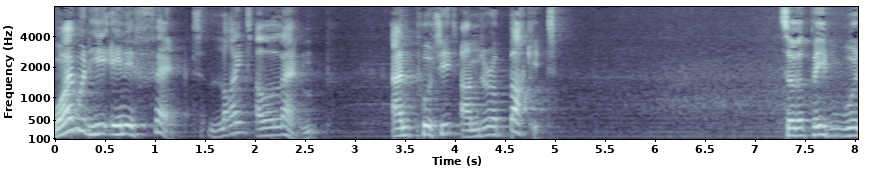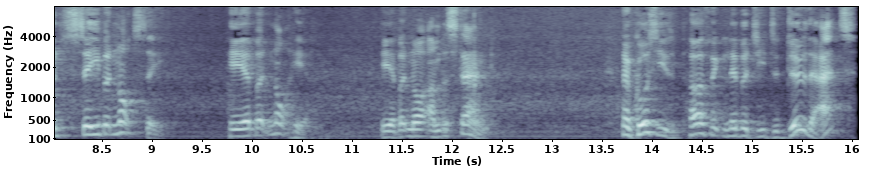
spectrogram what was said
Why would he, in effect, light a lamp and put it under a bucket? so that people would see but not see, hear but not hear, hear but not understand. of course, he's at perfect liberty to do that,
